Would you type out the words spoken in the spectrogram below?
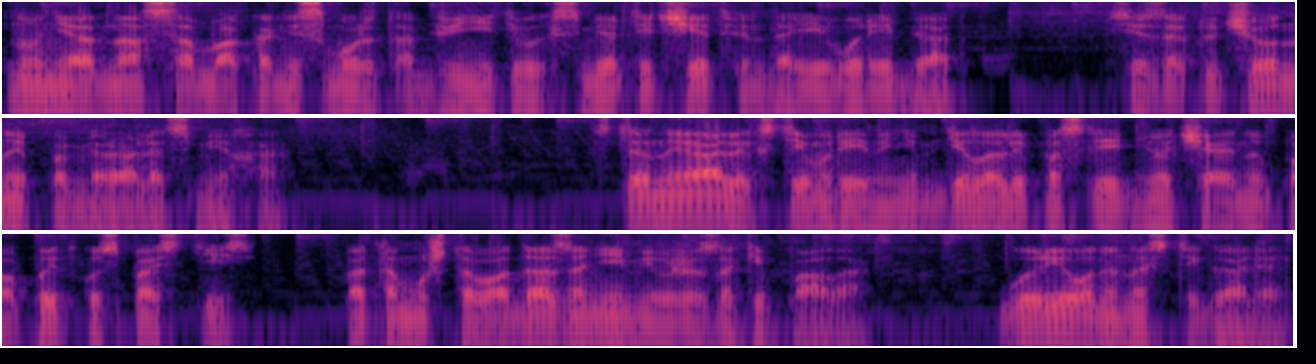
Но ни одна собака не сможет обвинить в их смерти Четвинда и его ребят. Все заключенные помирали от смеха. Стэн и Алекс тем временем делали последнюю отчаянную попытку спастись, потому что вода за ними уже закипала. Гурионы настигали.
